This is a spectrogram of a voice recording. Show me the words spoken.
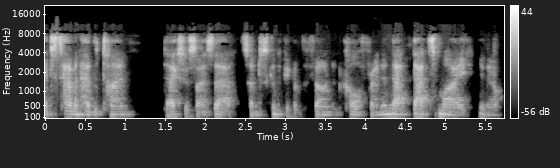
I just haven't had the time to exercise that. So i'm just going to pick up the phone and call a friend. And that that's my you know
